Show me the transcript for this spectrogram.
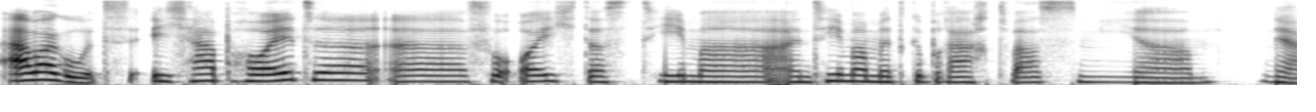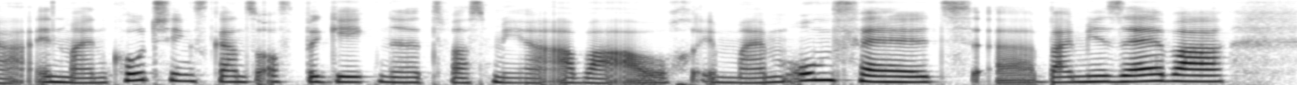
Aber gut, ich habe heute äh, für euch das Thema, ein Thema mitgebracht, was mir ja in meinen Coachings ganz oft begegnet, was mir aber auch in meinem Umfeld, äh, bei mir selber äh,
